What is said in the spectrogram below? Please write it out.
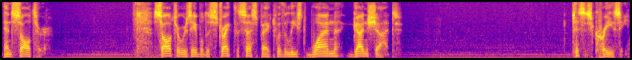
and Salter. Salter was able to strike the suspect with at least one gunshot. This is crazy.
